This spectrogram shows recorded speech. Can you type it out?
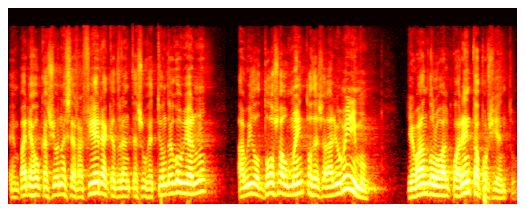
en varias ocasiones se refiere a que durante su gestión de gobierno ha habido dos aumentos de salario mínimo llevándolo al 40%.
